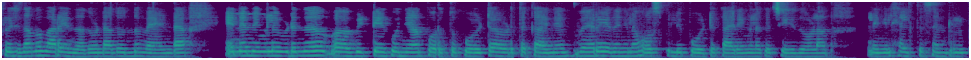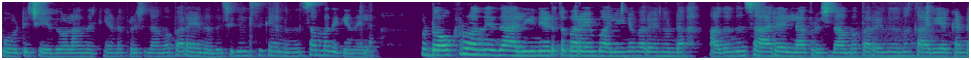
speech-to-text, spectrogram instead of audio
പ്രജിതാമ പറയുന്നത്. അതുകൊണ്ട് അതൊന്നും വേണ്ട. എന്നെ നിങ്ങൾ ഇവിടുന്ന് വിട്ടേക്കും. ഞാൻ പുറത്ത് പോയിട്ട് അവിടുത്തെ ഞാൻ വേറെ ഏതെങ്കിലും ഹോസ്പിറ്റലിൽ പോയിട്ട് കാര്യങ്ങളൊക്കെ ചെയ്തോളാം. അല്ലെങ്കിൽ ഹെൽത്ത് സെന്ററിൽ പോയിട്ട് ചെയ്തോളാം എന്നൊക്കെയാണ് പ്രജിതാമ പറയുന്നത്. ചികിത്സിക്കാനൊന്നും സമ്മതിക്കുന്നില്ല. അപ്പോൾ ഡോക്ടർ വന്ന് ഇത് അലീനയുടെ അടുത്ത് പറയുമ്പോൾ അലീന പറയുന്നുണ്ട് അതൊന്നും സാരമല്ല പ്രജിതാമ്മ പറയുന്നതൊന്നും കാര്യമാക്കേണ്ട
